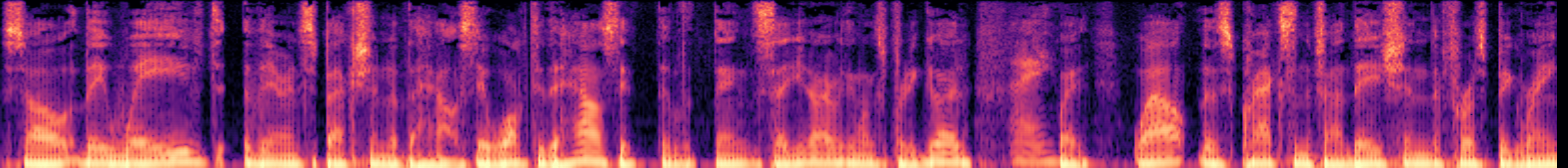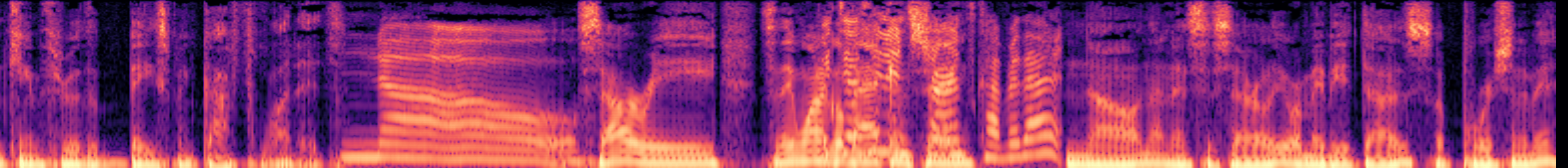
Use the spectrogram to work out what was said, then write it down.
so they waived their inspection of the house. They walked through the house. They, the thing said, you know, everything looks pretty good. I, Wait, well, there's cracks in the foundation. The first big rain came through. The basement got flooded. no. Sorry. So they want to go back and say, insurance cover that? no, not necessarily, or maybe it does, a portion of it.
